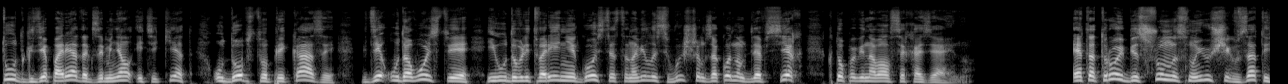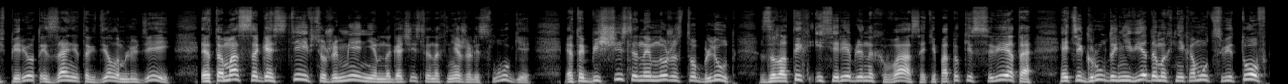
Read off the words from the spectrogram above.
тут, где порядок заменял этикет, удобство приказы, где удовольствие и удовлетворение гостя становилось высшим законом для всех, кто повиновался хозяину. Этот рой бесшумно снующих взад и вперед и занятых делом людей, эта масса гостей, все же менее многочисленных, нежели слуги, это бесчисленное множество блюд, золотых и серебряных ваз, эти потоки света, эти груды неведомых никому цветов,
